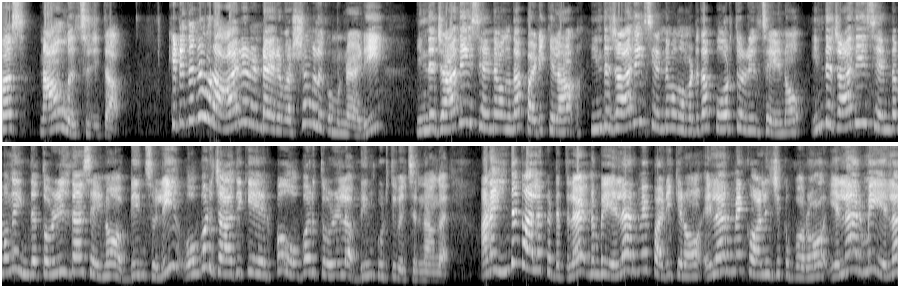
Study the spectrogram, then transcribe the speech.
பாஸ் நான் உங்கள் சுஜிதா. கிட்டத்தட்ட ஒரு ஆயிரம் ரெண்டாயிரம் வருஷங்களுக்கு முன்னாடி இந்த ஜாதியை சேர்ந்தவங்க தான் படிக்கலாம். இந்த ஜாதியை சேர்ந்தவங்க மட்டும் தான் போர் தொழில் செய்யணும். இந்த ஜாதியை சேர்ந்தவங்க இந்த தொழில் தான் செய்யணும் அப்படின்னு சொல்லி ஒவ்வொரு ஜாதிக்கு ஏற்ப ஒவ்வொரு தொழில் அப்படின்னு கொடுத்து வச்சிருந்தாங்க. ஆனா இந்த காலகட்டத்துல நம்ம எல்லாருமே படிக்கிறோம் எல்லாருமே காலேஜுக்கு போறோம் எல்லாருமே எல்லா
